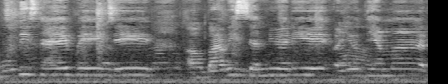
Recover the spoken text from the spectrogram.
મોદી સાહેબે જે બાવીસ જાન્યુઆરીએ અયોધ્યામાં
